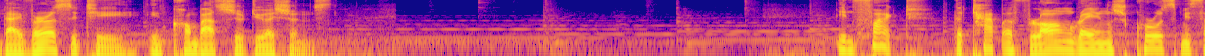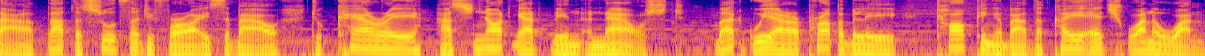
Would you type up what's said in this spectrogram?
diversity in combat situations. In fact, the type of long-range cruise missile that the Su-34 is about to carry has not yet been announced, but we are probably talking about the KH-101,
